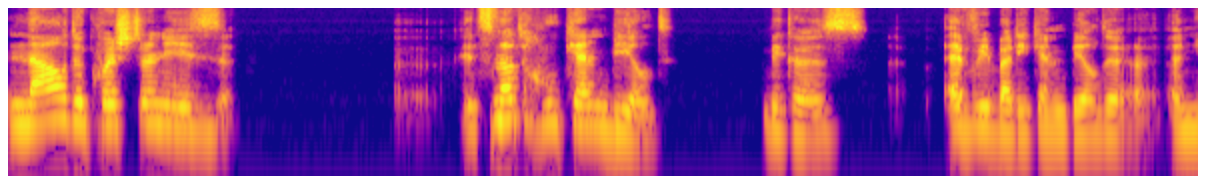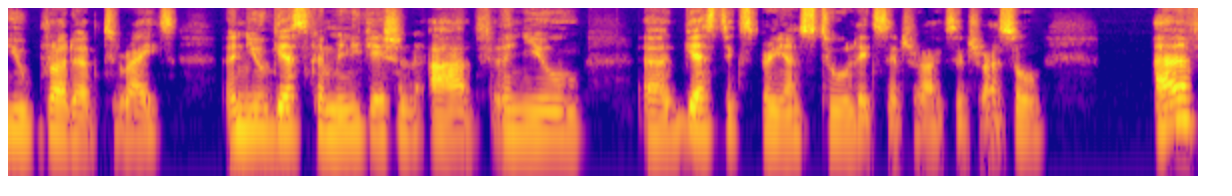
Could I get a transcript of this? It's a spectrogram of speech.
now the question is uh, it's not who can build because everybody can build a, a new product right? A new guest communication app a new uh, guest experience tool etc etc so I've,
